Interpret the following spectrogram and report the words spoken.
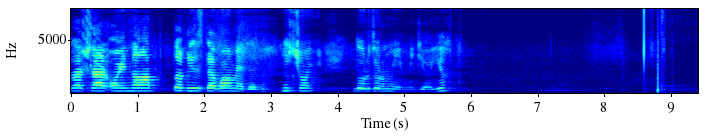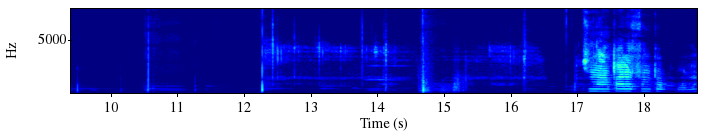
Arkadaşlar oyundan da biz devam edelim. Hiç durdurmayayım videoyu. Şunların parasını toplayalım.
